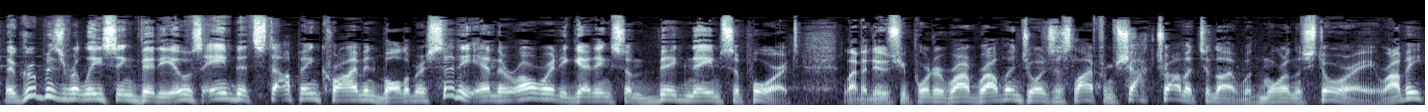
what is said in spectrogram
The group is releasing videos aimed at stopping crime in Baltimore City, and they're already getting some big name support. 11 News reporter Rob Roblin joins us live from Shock Trauma tonight with more on the story. Robbie?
